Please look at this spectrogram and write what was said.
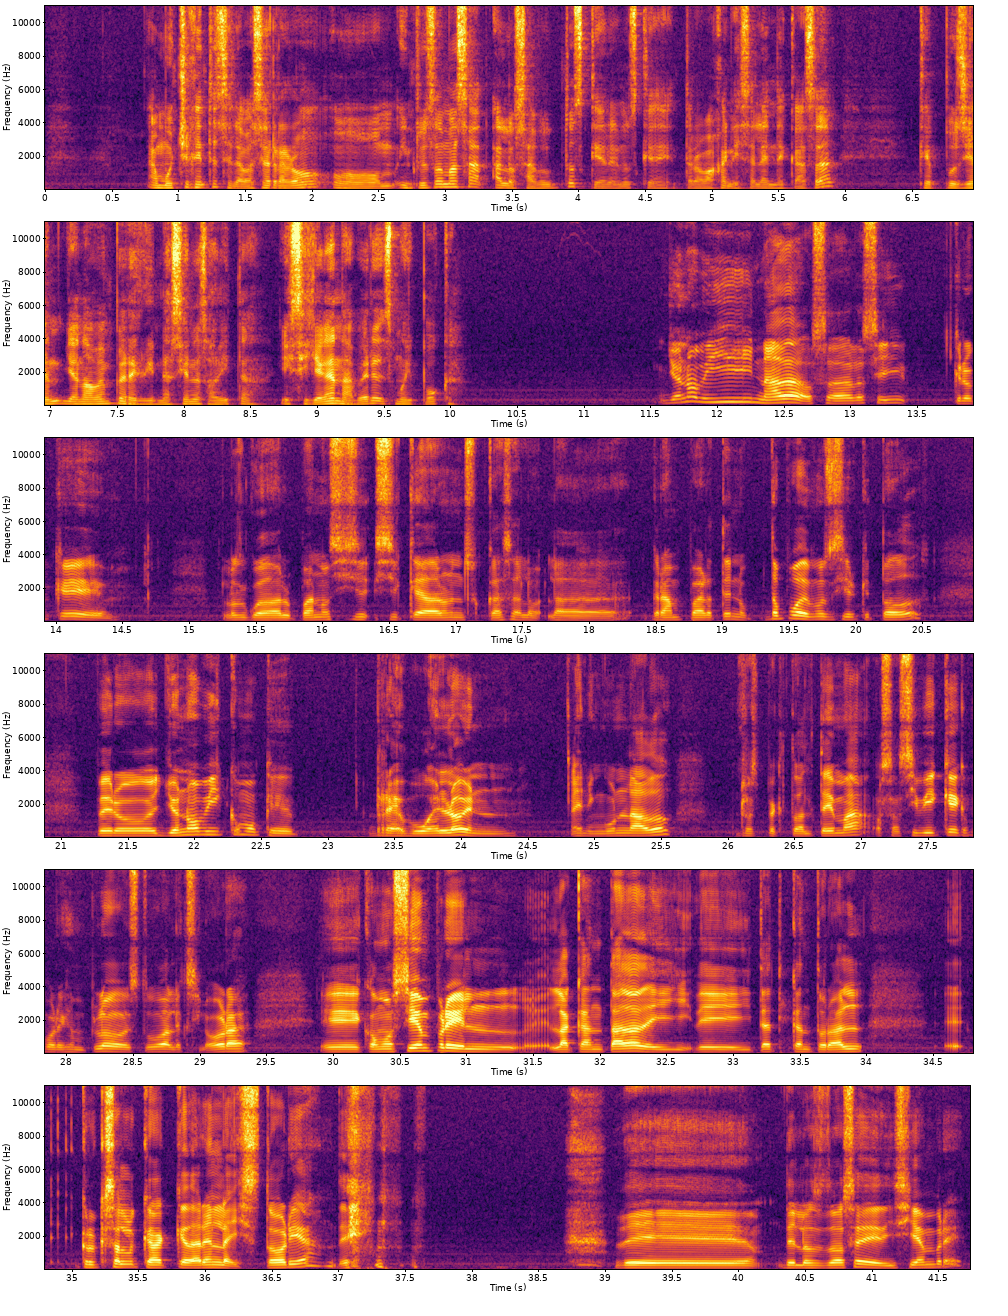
a mucha gente se le va a hacer raro, o incluso más a, a los adultos que eran los que trabajan y salen de casa, que pues ya, ya no ven peregrinaciones ahorita, y si llegan a ver es muy poca. Yo no vi nada, o sea, ahora sí creo que los guadalupanos sí, sí quedaron en su casa la, gran parte, no, no podemos decir que todos, pero yo no vi como que revuelo en, en ningún lado respecto al tema, o sea, sí vi que, por ejemplo, estuvo Alex Lora, eh, como siempre la cantada de, de Itati Cantoral, eh, creo que es algo que va a quedar en la historia de... de, de los 12 de diciembre.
